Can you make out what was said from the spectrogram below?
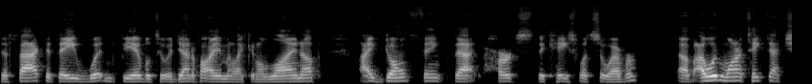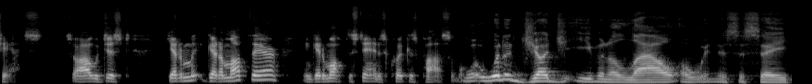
the fact that they wouldn't be able to identify him in like in a lineup, I don't think that hurts the case whatsoever. Uh, I wouldn't want to take that chance. So I would just get them get them up there and get them off the stand as quick as possible. Would a judge even allow a witness to say,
